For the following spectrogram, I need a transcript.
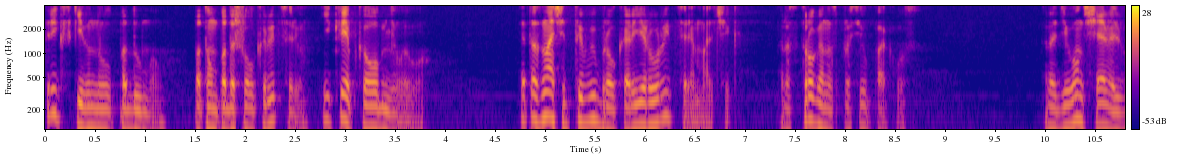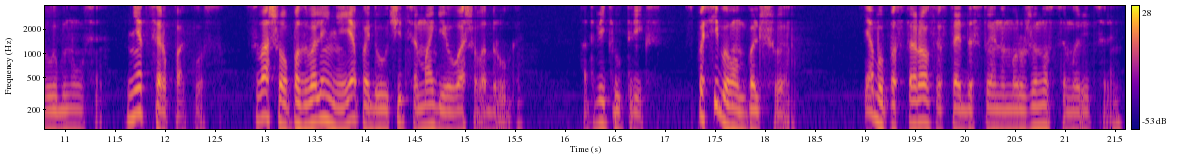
Трикс кивнул, подумал, потом подошел к рыцарю и крепко обнял его. "Это значит, ты выбрал карьеру рыцаря, мальчик?" растроганно спросил Паклус. Родион Щавель улыбнулся. "Нет, сэр Паклус. С вашего позволения я пойду учиться магии у вашего друга" ответил Трикс. Спасибо вам большое. Я бы постарался стать достойным оруженосцем и рыцарем.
